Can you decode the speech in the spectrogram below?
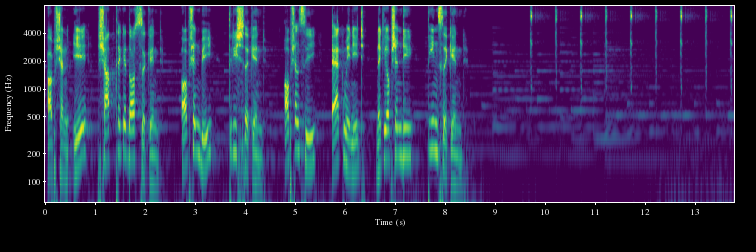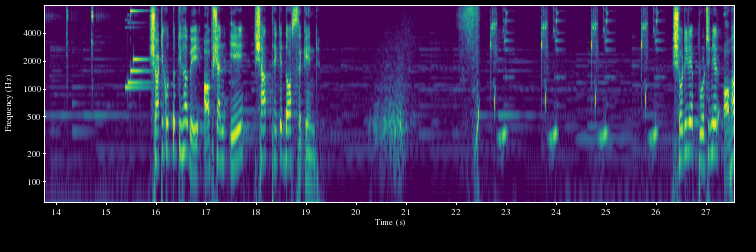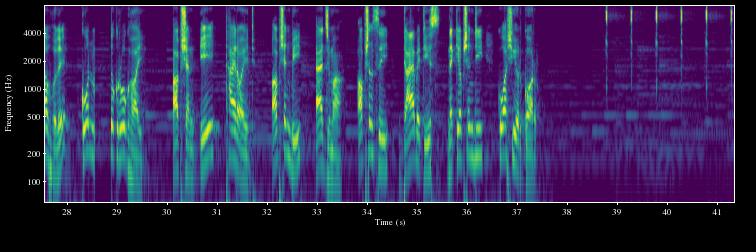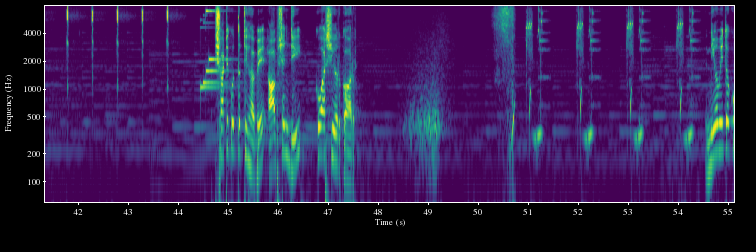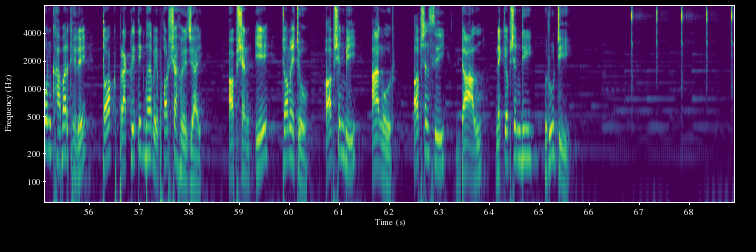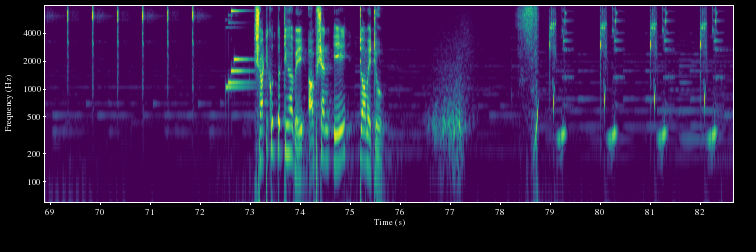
অপশান এ সাত থেকে দশ সেকেন্ড। অপশান বি ত্রিশ সেকেন্ড। অপশান সি এক মিনিট। নাকি অপশান ডি তিন সেকেন্ড? সঠিক উত্তরটি হবে অপশান এ সাত থেকে দশ সেকেন্ড। শরীরে প্রোটিনের অভাব হলে কোন মারাত্মক রোগ হয়? Option A, thyroid. Option B, asthma. Option C, diabetes. নাকি অপশান ডি কোয়াশিওর কর সঠিক উত্তরটি হবে অপশান ডি কোয়াশিওর কর নিয়মিত কোন খাবার খেলে ত্বক প্রাকৃতিকভাবে ফর্সা হয়ে যায়। Option A, tomato. Option B, আঙুর। অপশান সি, ডাল। নাকি অপশান ডি, রুটি। সঠিক উত্তরটি হবে অপশান এ, টমেটো।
